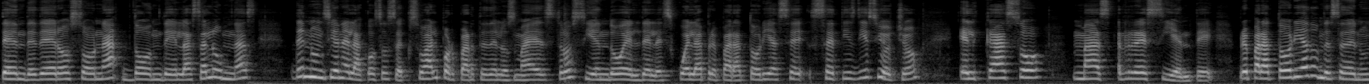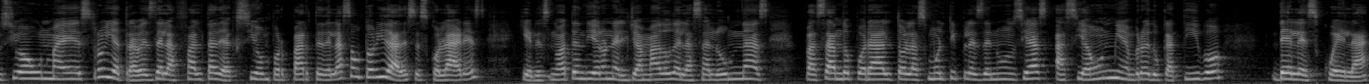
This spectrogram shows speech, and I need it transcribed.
tendederos zona, donde las alumnas denuncian el acoso sexual por parte de los maestros, siendo el de la escuela preparatoria CETIS 18 el caso más reciente, preparatoria donde se denunció a un maestro y a través de la falta de acción por parte de las autoridades escolares, quienes no atendieron el llamado de las alumnas pasando por alto las múltiples denuncias hacia un miembro educativo de la escuela.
